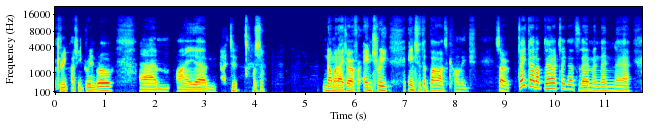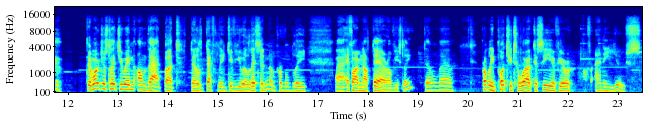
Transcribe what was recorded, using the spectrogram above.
Green- actually Green Grove. Um, I um, I nominate her for entry into the Bards College. So take that up there, take that to them, and then uh, they won't just let you in on that, but they'll definitely give you a listen, and probably, uh, if I'm not there, obviously, they'll uh, probably put you to work to see if you're of any use.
